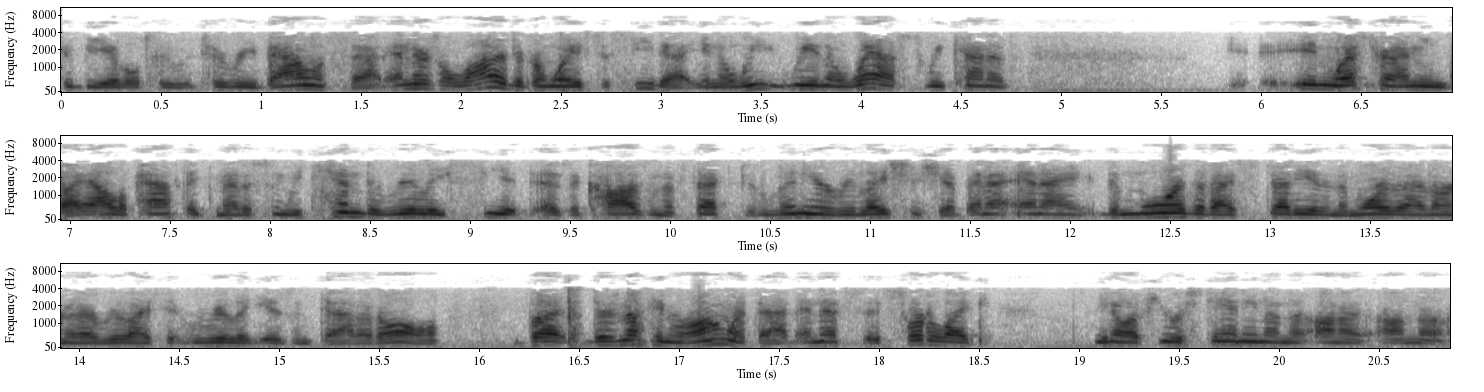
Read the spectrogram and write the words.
to be able to, to rebalance that. And there's a lot of different ways to see that. You know, we, we in the West, we kind of, in Western, I mean by allopathic medicine, we tend to really see it as a cause and effect linear relationship. And I, and I, the more that I study it and the more that I learn it, I realize it really isn't that at all. But there's nothing wrong with that. And that's, it's sort of like, you know, if you were standing on the, on a, on the,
